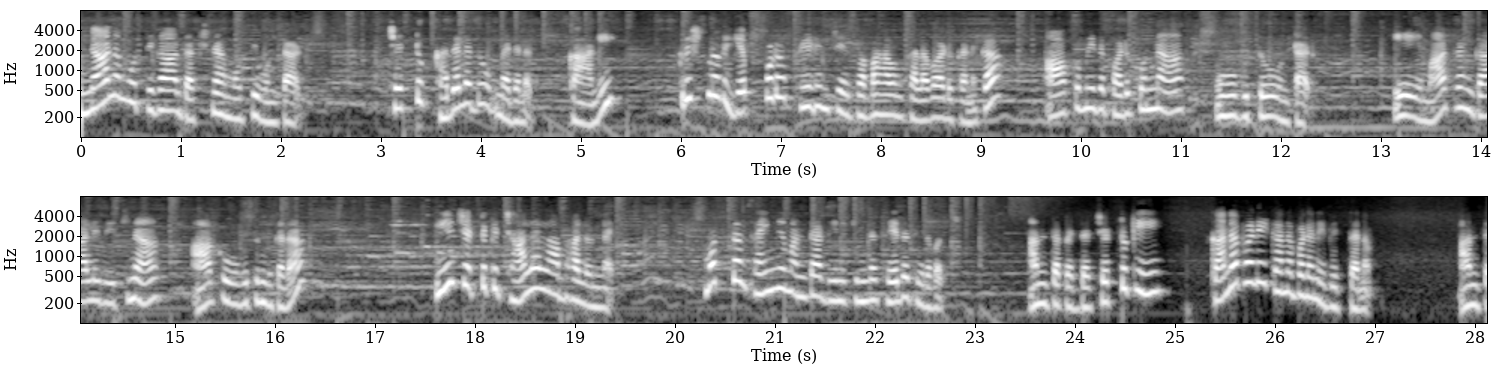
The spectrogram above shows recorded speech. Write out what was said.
జ్ఞానమూర్తిగా దక్షిణామూర్తి ఉంటాడు. చెట్టు కదలదు మెదలదు. కానీ కృష్ణుడు ఎప్పుడూ క్రీడించే స్వభావం కలవాడు కనుక ఆకు మీద పడుకున్నా ఊగుతూ ఉంటాడు. ఏ మాత్రం గాలి వీచినా ఆకు ఊగుతుంది కదా? ఈ చెట్టుకి చాలా లాభాలున్నాయి. మొత్తం సైన్యం అంతా దీని కింద సేద తీరవచ్చు. అంత పెద్ద చెట్టుకి కనపడి కనపడని విత్తనం. అంత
